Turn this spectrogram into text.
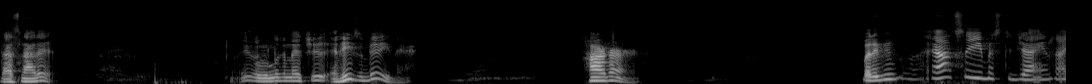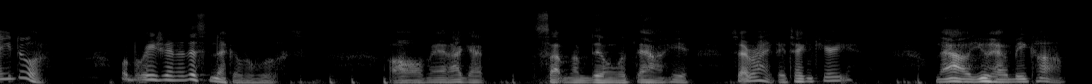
That's not it. He's looking at you, and he's a billionaire, hard earned. But if you, hey, I see you, Mr. James. How you doing? What brings you into this neck of the woods? Oh man, I got something I'm dealing with down here. Is that right? They taking care of you? Now you have become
